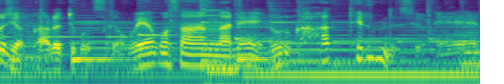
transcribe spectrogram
名字が変わるってことですが、親御さんがね、いろいろ変わってるんですよね。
